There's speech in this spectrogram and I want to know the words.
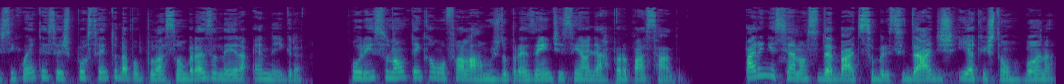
56% da população brasileira é negra, por isso não tem como falarmos do presente sem olhar para o passado. Para iniciar nosso debate sobre cidades e a questão urbana,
